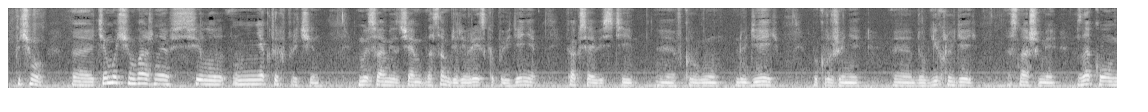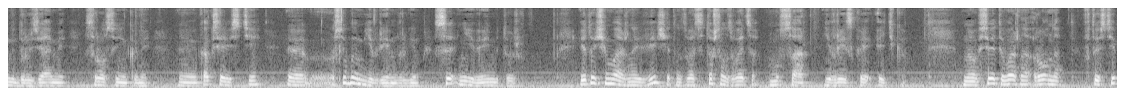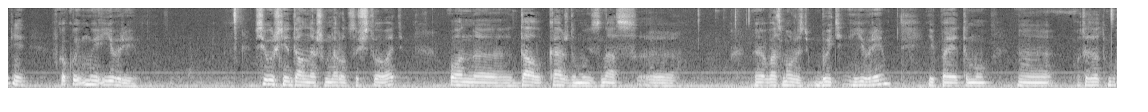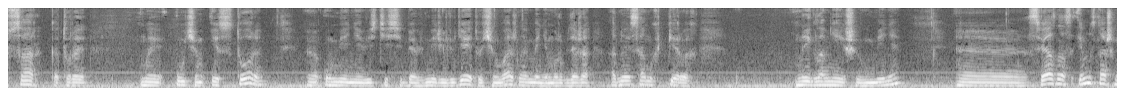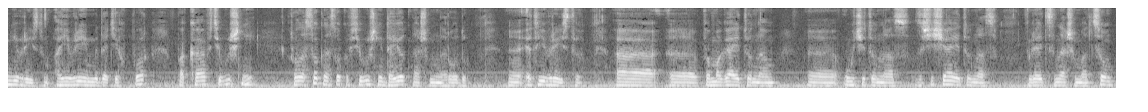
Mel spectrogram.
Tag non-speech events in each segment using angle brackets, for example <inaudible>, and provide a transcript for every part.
Почему? Э, тема очень важная в силу некоторых причин. Мы с вами изучаем, на самом деле, еврейское поведение, как себя вести э, в кругу людей, в окружении других людей, с нашими знакомыми, друзьями, с родственниками, как себя вести – с любым евреем другим, с неевреями тоже. И это очень важная вещь, это называется то, что называется мусар, еврейская этика. Но все это важно ровно в той степени, в какой мы евреи. Всевышний дал нашему народу существовать, Он э, дал каждому из нас э, возможность быть евреем, и поэтому вот этот мусар, который мы учим из Торы – Э, умение вести себя в мире людей, это очень важное умение, может быть, даже одно из самых первых, наиглавнейшее умение, э, связано с, именно с нашим еврейством. А евреи мы до тех пор, пока Всевышний, ровно настолько, насколько Всевышний дает нашему народу э, это еврейство, а э, помогает он нам, э, учит он нас, защищает он нас, является нашим отцом,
